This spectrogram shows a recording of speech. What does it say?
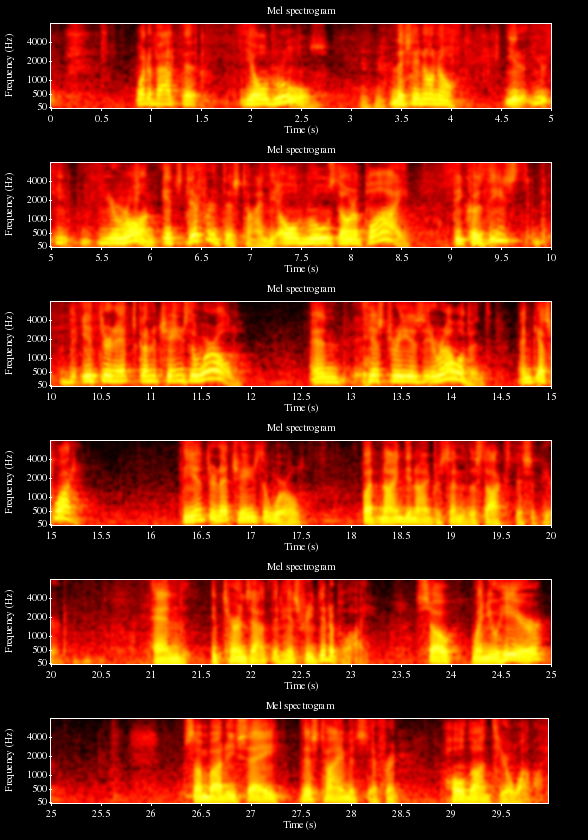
what about the, the old rules? And they say, no, no, you, you, you're wrong. It's different this time. The old rules don't apply because these, the internet's going to change the world. And history is irrelevant. And guess what? The internet changed the world, but 99% of the stocks disappeared. And it turns out that history did apply. So when you hear somebody say, this time it's different, hold on to your wallet.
